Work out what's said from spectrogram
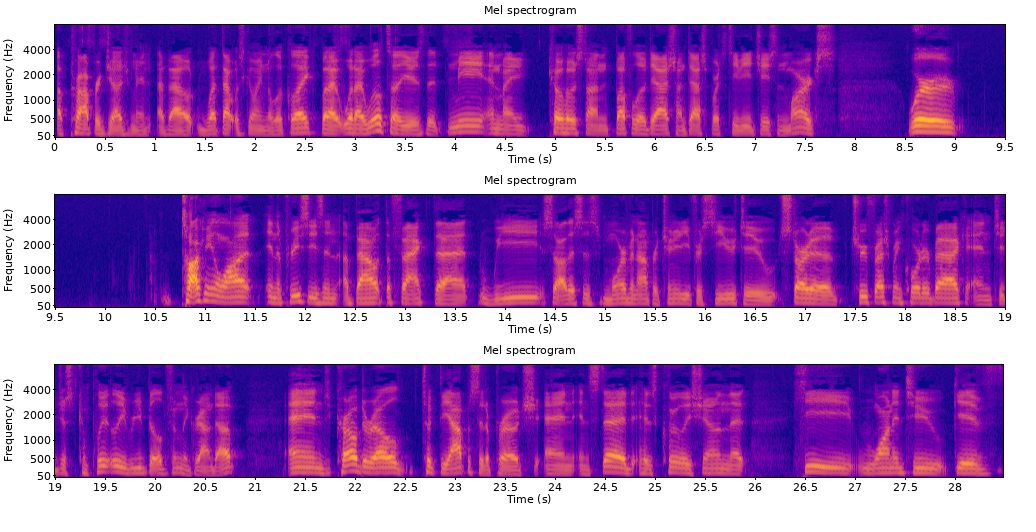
a proper judgment about what that was going to look like. But I, what I will tell you is that me and my co-host on Buffalo Dash on Dash Sports TV, Jason Marks, were talking a lot in the preseason about the fact that we saw this as more of an opportunity for CU to start a true freshman quarterback and to just completely rebuild from the ground up. And Karl Dorrell took the opposite approach and instead has clearly shown that he wanted to give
